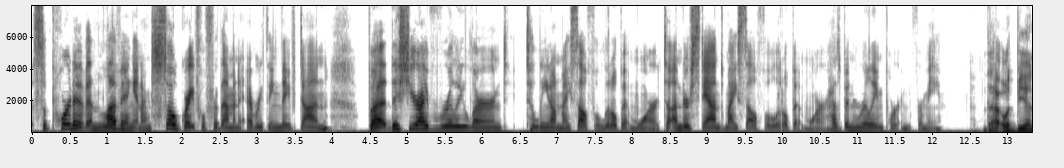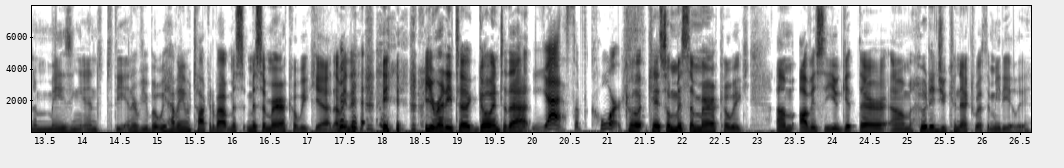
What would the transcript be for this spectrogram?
supportive and loving, and I'm so grateful for them and everything they've done. But this year, I've really learned to lean on myself a little bit more, to understand myself a little bit more, has been really important for me. That would be an amazing end to the interview, but we haven't even talked about Miss Miss America week yet. I mean, are you ready to go into that? Yes, of course. Okay, so Miss America week. Um, obviously, you get there. Um, who did you connect with immediately?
